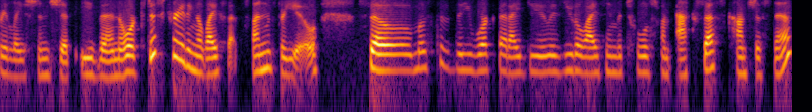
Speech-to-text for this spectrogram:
relationship, even, or just creating a life that's fun for you. So, most of the work that I do is utilizing the tools from Access Consciousness.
